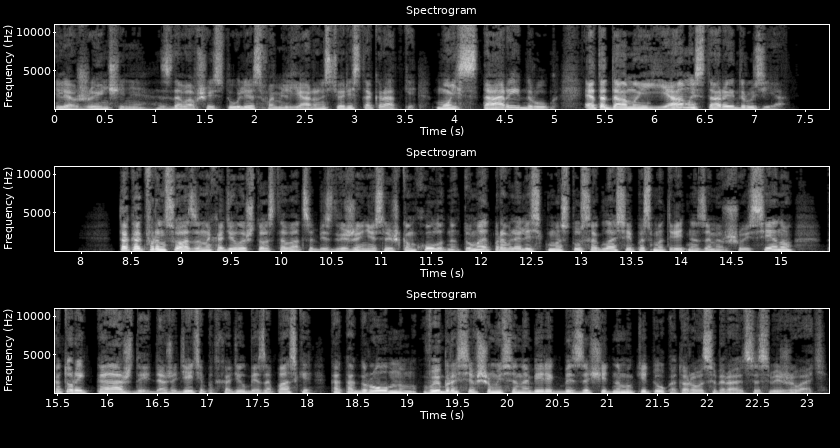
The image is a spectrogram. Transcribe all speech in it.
или о женщине, сдававшей стулья с фамильярностью аристократки. «Мой старый друг. Эта дама и я, мы старые друзья». Так как Франсуаза находила, что оставаться без движения слишком холодно, то мы отправлялись к мосту Согласия посмотреть на замерзшую сену, которой каждый, даже дети, подходил без опаски, как огромному, выбросившемуся на берег беззащитному киту, которого собираются свежевать.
